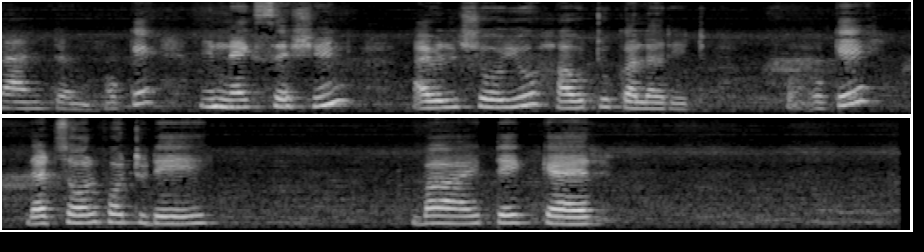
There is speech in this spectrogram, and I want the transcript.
lantern okay? In next session I will show you how to color it okay? That's all for today. Bye. Take care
